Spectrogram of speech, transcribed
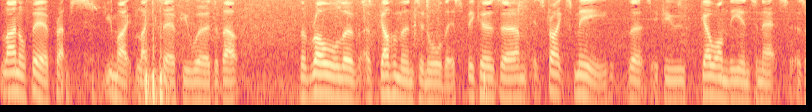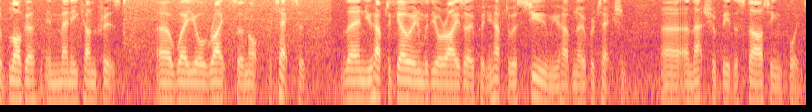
Lionel Veer, perhaps you might like to say a few words about the role of, of government in all this, because um, it strikes me that if you go on the internet as a blogger in many countries uh, where your rights are not protected, then you have to go in with your eyes open. You have to assume you have no protection. Uh, and that should be the starting point.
